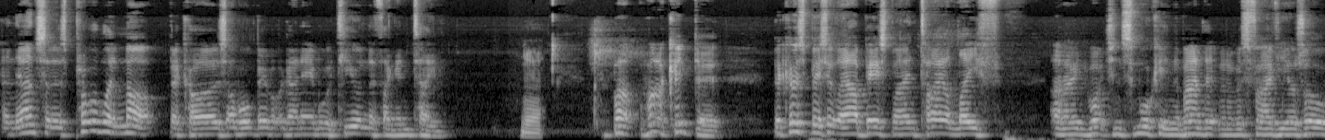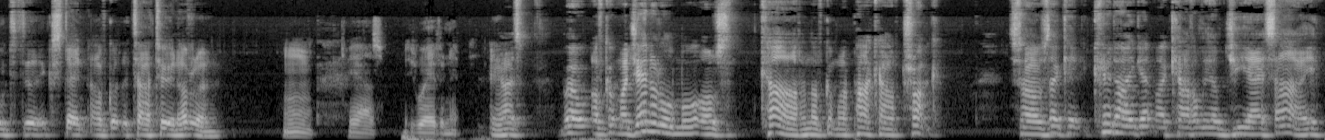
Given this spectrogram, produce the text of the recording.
And the answer is probably not because I won't be able to get an MOT on the thing in time. Yeah. But what I could do, because basically I based my entire life around watching Smokey and the Bandit when I was five years old, to the extent I've got the tattoo and everything. Mm, he has. He's waving it. He has. Well, I've got my General Motors car and I've got my Packard truck. So I was thinking, could I get my Cavalier GSI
